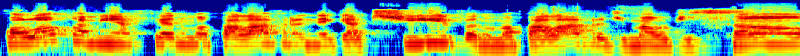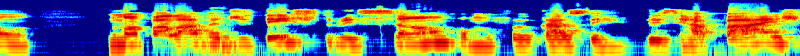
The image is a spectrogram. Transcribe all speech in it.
coloco a minha fé numa palavra negativa, numa palavra de maldição, numa palavra de destruição, como foi o caso desse rapaz,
